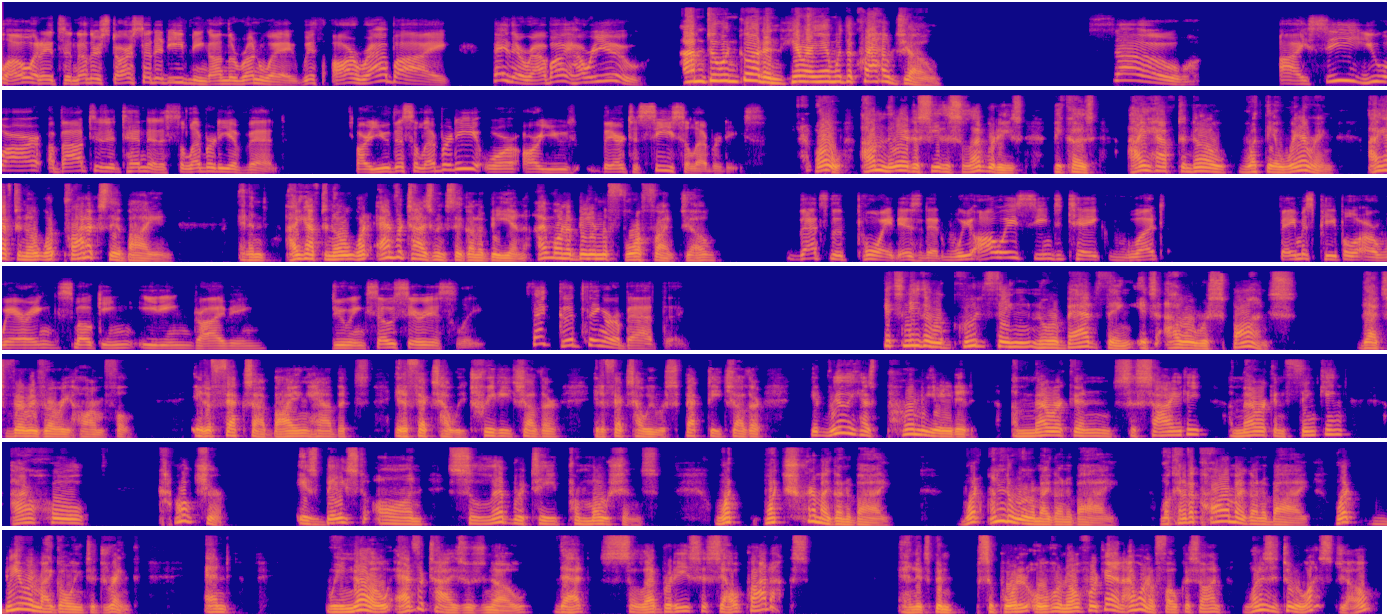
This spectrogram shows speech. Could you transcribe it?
Hello, and it's another star studded evening on the runway with our rabbi. Hey there, Rabbi. How are you? I'm doing good, and here I am with the crowd, Joe. So, I see you are about to attend a celebrity event. Are you the celebrity or are you there to see celebrities? Oh, I'm there to see the celebrities because I have to know what they're wearing. I have to know what products they're buying. And I have to know what advertisements they're going to be in. I want to be in the forefront, Joe. That's the point, isn't it? We always seem to take what famous people are wearing, smoking, eating, driving, doing so seriously. Is that a good thing or a bad thing? It's neither a good thing nor a bad thing. It's our response that's very, very harmful. It affects our buying habits. It affects how we treat each other. It affects how we respect each other. It really has permeated American society, American thinking. Our whole culture is based on celebrity promotions. What what shirt am I going to buy? What underwear am I going to buy? What kind of a car am I going to buy? What beer am I going to drink? And we know, advertisers know that celebrities sell products. And it's been supported over and over again. I want to focus on what does it do to us, Joe?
